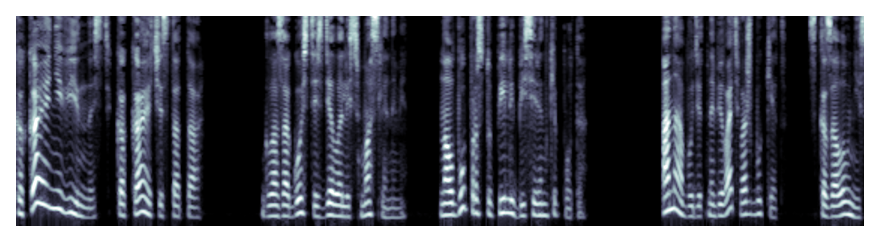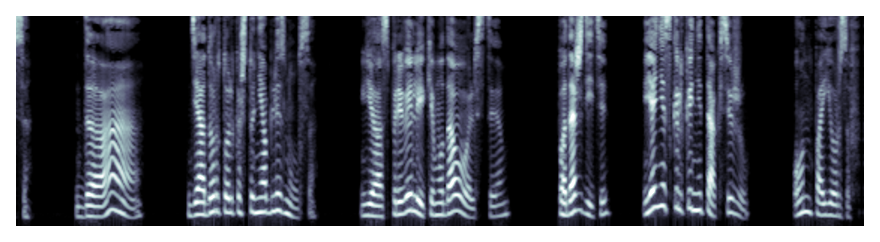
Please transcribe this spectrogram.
Какая невинность, какая чистота!» Глаза гостя сделались масляными. На лбу проступили бисеринки пота. «Она будет набивать ваш букет», — сказала Униса. «Да!» Диодор только что не облизнулся. «Я с превеликим удовольствием. Подождите, я несколько не так сижу». Он, поёрзав,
